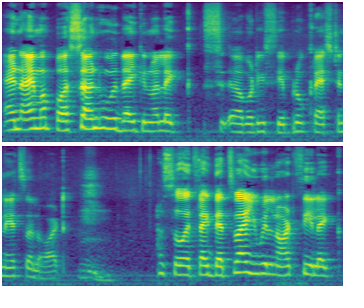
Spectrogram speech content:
and I'm a person who like you know like uh, what do you say procrastinates a lot. So it's like that's why you will not see like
